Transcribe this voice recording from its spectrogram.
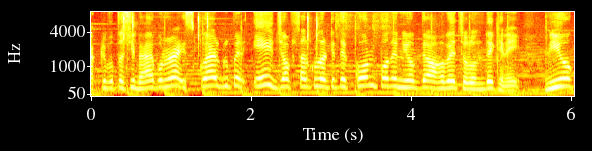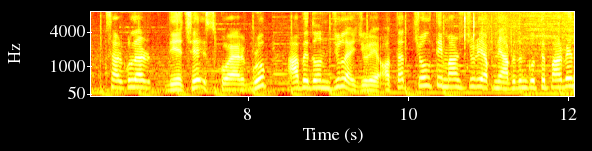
চাকরি প্রত্যাশী ভাই বোনেরা স্কোয়ার গ্রুপের এই জব সার্কুলারটিতে কোন পদে নিয়োগ দেওয়া হবে চলুন দেখে নেই। নিয়োগ সার্কুলার দিয়েছে স্কোয়ার গ্রুপ আবেদন জুলাই জুড়ে, অর্থাৎ চলতি মাস জুড়ে আপনি আবেদন করতে পারবেন,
